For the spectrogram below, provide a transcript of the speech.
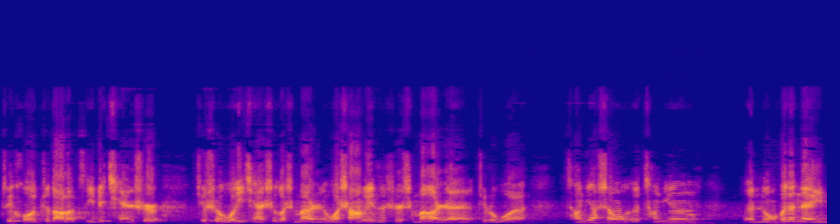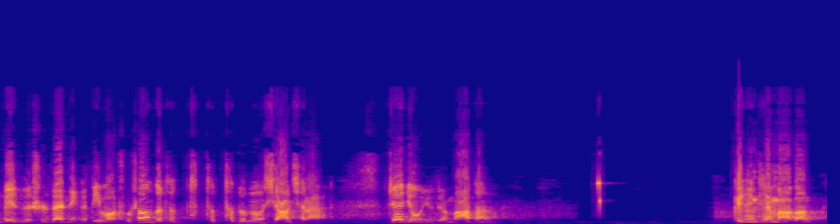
最后知道了自己的前世，就是我以前是个什么人，我上辈子是什么人，就是我曾经生曾经。呃，轮回的那一辈子是在哪个地方出生的？他他他都能想起来，这就有点麻烦了，给您添麻烦了。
